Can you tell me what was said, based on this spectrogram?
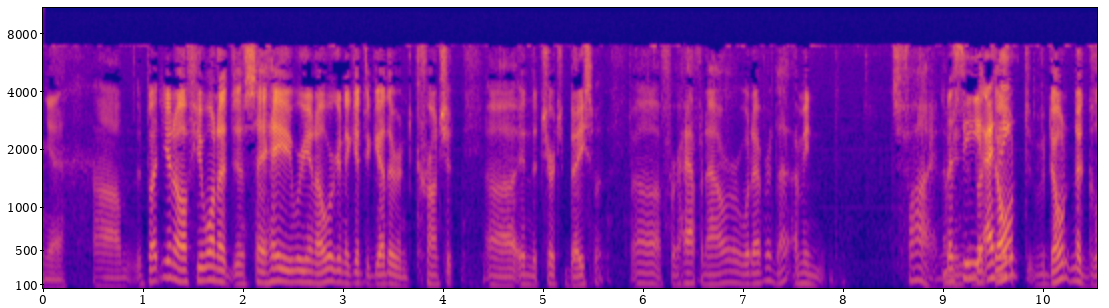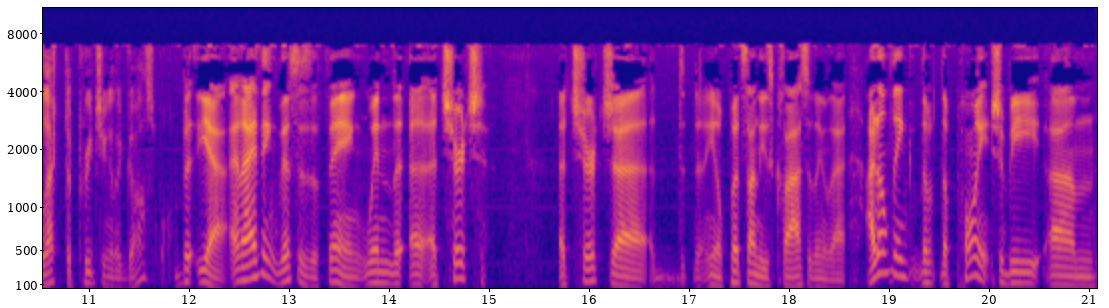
Yeah. Um, but you know, if you want to just say, hey, we're you know we're going to get together and crunch it uh, in the church basement uh, for half an hour or whatever, that I mean, it's fine. I But mean, see, but I don't think- don't neglect the preaching of the gospel. But yeah, and I think this is the thing when the, a, a church, a church, uh, d- you know, puts on these classes and things like that. I don't think the the point should be um,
